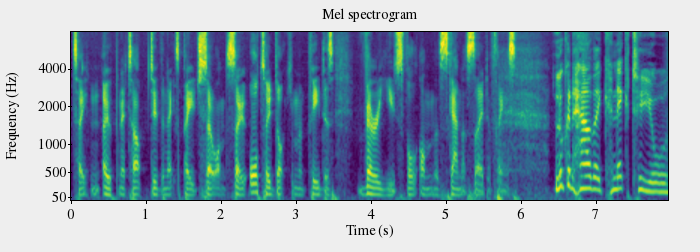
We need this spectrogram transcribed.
take and open it up, do the next page, so on. So auto document feeders very useful on the scanner side of things. Look at how they connect to your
